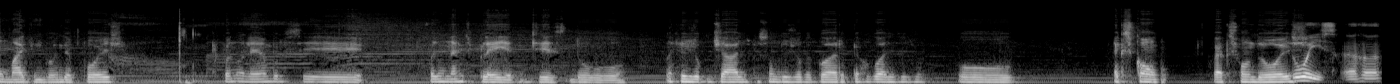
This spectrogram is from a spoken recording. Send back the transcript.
um mind blown depois. Que eu não lembro se foi um Nerd Player disso, do. daquele jogo de Alien, que é o do jogo agora, pegou agora esse jogo. O. XCOM. O XCOM 2. Dois, aham.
